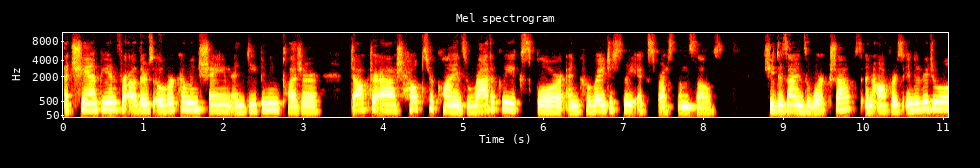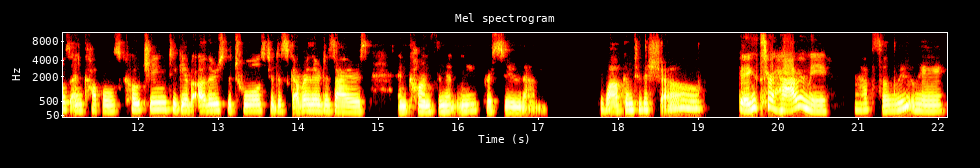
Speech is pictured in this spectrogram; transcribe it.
A champion for others overcoming shame and deepening pleasure, Dr. Ash helps her clients radically explore and courageously express themselves. She designs workshops and offers individuals and couples coaching to give others the tools to discover their desires and confidently pursue them. Welcome to the show. Thanks for having me. Absolutely.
